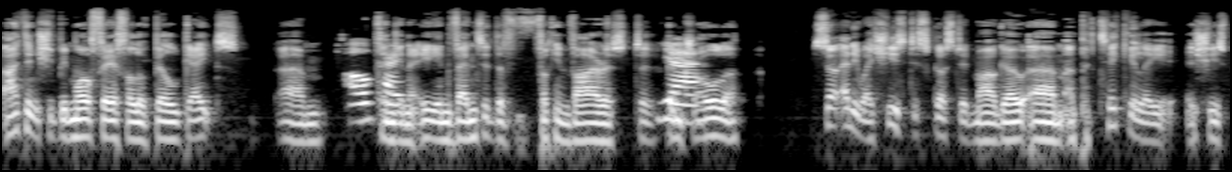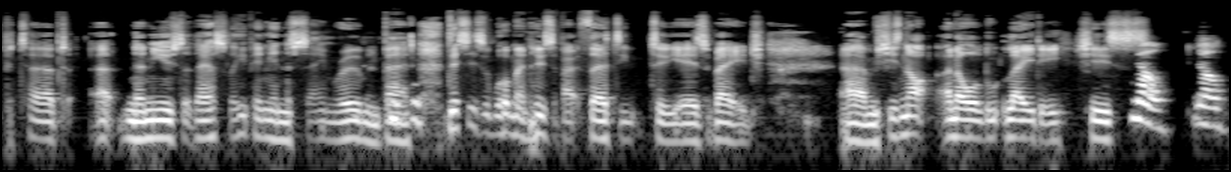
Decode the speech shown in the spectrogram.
I think she'd be more fearful of Bill Gates um, okay. thinking that he invented the fucking virus to Yeah. control her. So anyway, she's disgusted, Margot, um, and particularly she's perturbed at the news that they are sleeping in the same room and bed. this is a woman who's about 32 years of age. Um, she's not an old lady. She's No, no.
